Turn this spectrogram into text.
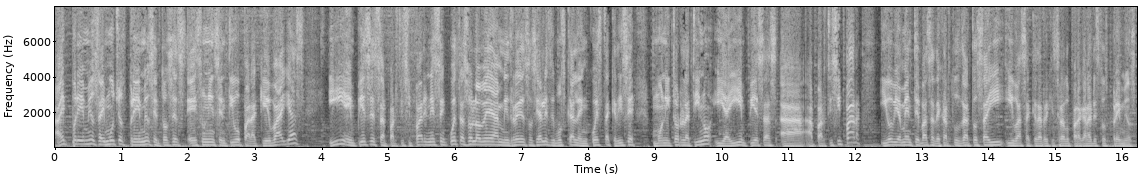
hay premios, hay muchos premios, entonces es un incentivo para que vayas y empieces a participar en esa encuesta. Solo ve a mis redes sociales y busca la encuesta que dice Monitor Latino y ahí empiezas a, participar y obviamente vas a dejar tus datos ahí y vas a quedar registrado para ganar estos premios.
